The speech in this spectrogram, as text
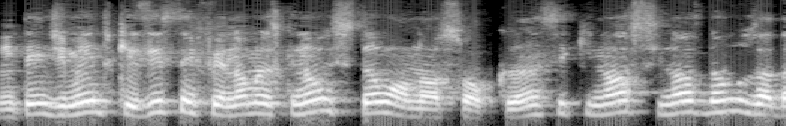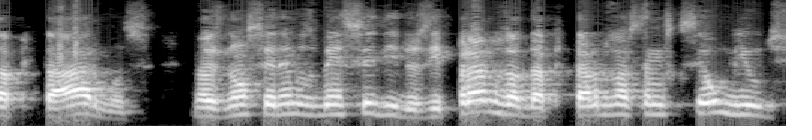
O entendimento que existem fenômenos que não estão ao nosso alcance e que nós, se nós não nos adaptarmos, nós não seremos bem-sucedidos. E para nos adaptarmos, nós temos que ser humildes.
